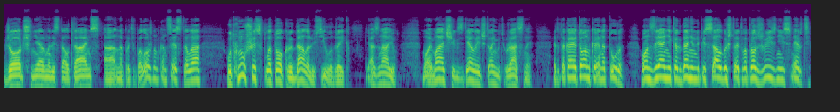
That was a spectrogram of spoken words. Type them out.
Джордж нервно листал «Таймс», а на противоположном конце стола, уткнувшись в платок, рыдала Люсила Дрейк. «Я знаю, мой мальчик сделает что-нибудь ужасное. Это такая тонкая натура. Он зря никогда не написал бы, что это вопрос жизни и смерти».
